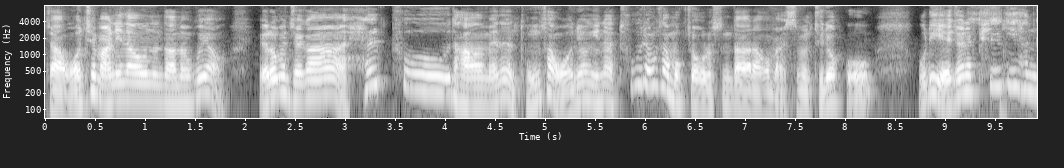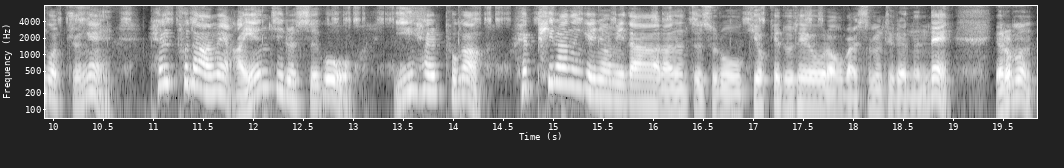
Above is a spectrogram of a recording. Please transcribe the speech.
자, 원체 많이 나오는 단어고요. 여러분 제가 help 다음에는 동사 원형이나 투부정사 목적으로 쓴다라고 말씀을 드렸고 우리 예전에 필기한 것 중에 help 다음에 ing를 쓰고 이 help가 회피라는 개념이다라는 뜻으로 기억해 두세요라고 말씀을 드렸는데 여러분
